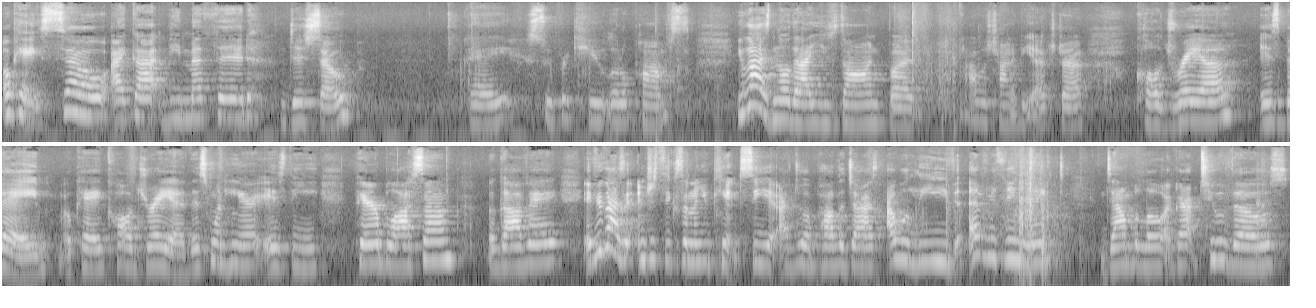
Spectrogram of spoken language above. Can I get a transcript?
Okay, so I got the Method dish soap. Okay, super cute little pumps. You guys know that I used Dawn, but I was trying to be extra. Caldrea is Babe, okay? Caldrea. This one here is the Pear Blossom Agave. If you guys are interested, because I know you can't see it, I do apologize. I will leave everything linked down below. I grabbed two of those.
